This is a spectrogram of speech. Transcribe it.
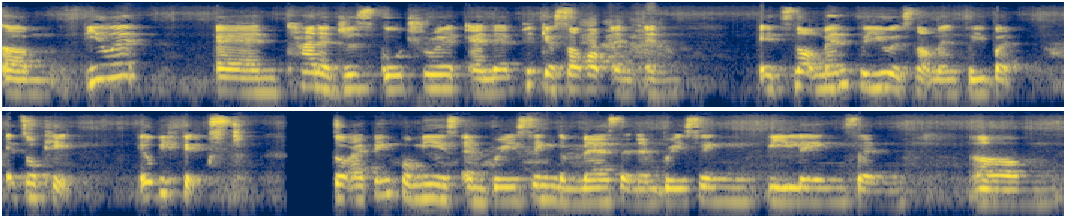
um, feel it and kind of just go through it and then pick yourself up and, and it's not meant for you, it's not meant for you, but it's okay. It'll be fixed. So I think for me, it's embracing the mess and embracing feelings and um,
